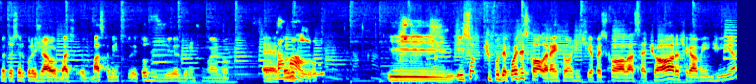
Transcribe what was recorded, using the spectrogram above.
Meu terceiro colegial, eu, basicamente estudei todos os dias durante um ano. É, tá todo... maluco? E isso, tipo, depois da escola, né? Então a gente ia pra escola às 7 horas, chegava meio-dia,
